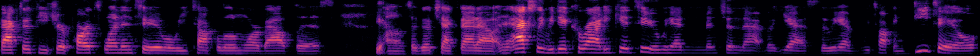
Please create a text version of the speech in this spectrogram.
Back to the Future parts one and two, where we talk a little more about this. Yeah. Um, so go check that out. And actually, we did Karate Kid too. We hadn't mentioned that, but yes, we have we talk in detail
